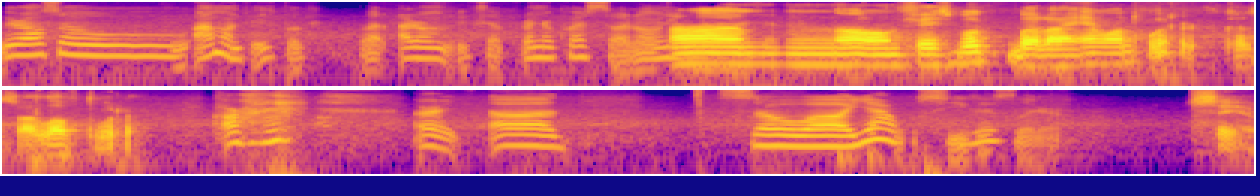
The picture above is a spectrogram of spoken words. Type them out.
We're also, I'm on Facebook, but I don't accept friend requests, so I don't. I'm not on Facebook, but I am on Twitter because I love Twitter. Alright. Alright. Uh, so, uh, yeah, we'll see you guys later. See ya.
